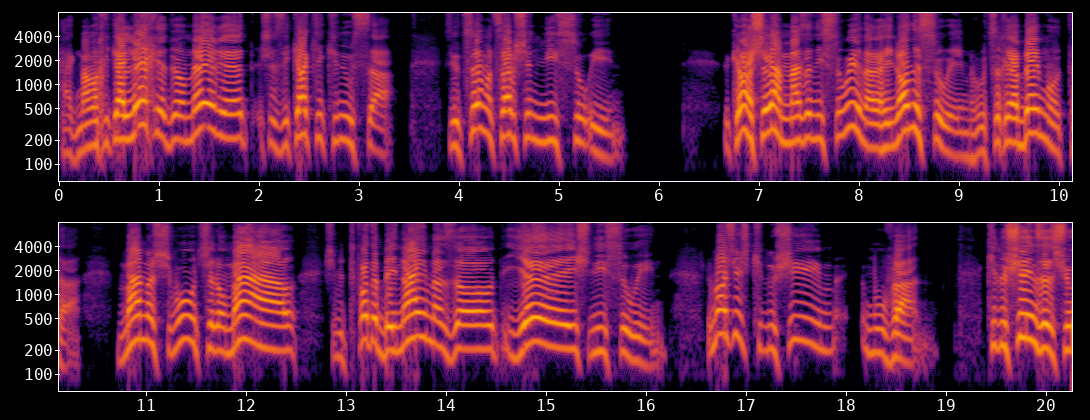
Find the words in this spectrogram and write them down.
הגמרא מרחיקה לכת ואומרת שזיקה ככנוסה. זה יוצר מצב של נישואין. וכבר השאלה, מה זה נישואין? הרי היא לא נישואין, הוא צריך לייבם אותה. מה המשמעות של לומר שבתקופת הביניים הזאת יש נישואין? לומר שיש קידושין מובן. קידושין זה איזושהי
